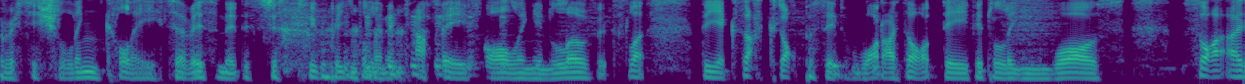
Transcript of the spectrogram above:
British Linklater, isn't it? It's just two people in a cafe falling in love. It's like the exact opposite of what I thought David Lean was. So I, I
